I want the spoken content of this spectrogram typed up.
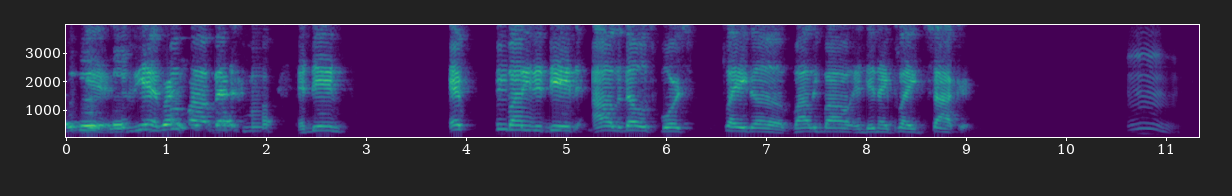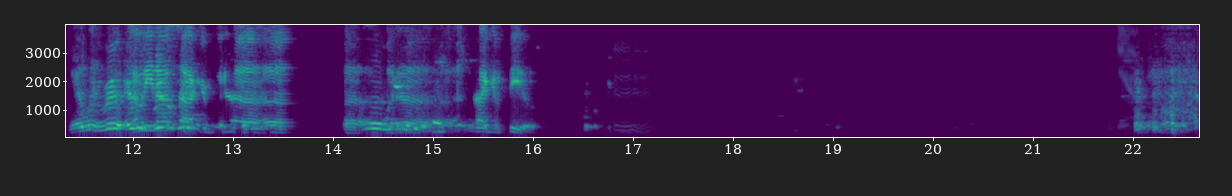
Yeah, we had football, basketball, and then everybody that did all of those sports played uh, volleyball, and then they played soccer. Mm. Yeah, it was real. It I was mean, real not soccer, but uh, uh, uh, but uh, track and field. Mm-hmm. Yeah.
